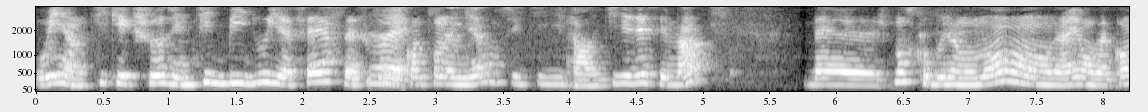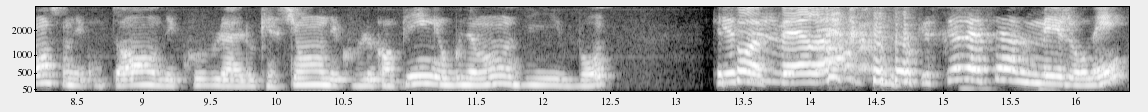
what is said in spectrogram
Oui, un petit quelque chose, une petite bidouille à faire, parce que Ouais. quand on aime bien s'utiliser, enfin, utiliser ses mains, ben, je pense qu'au bout d'un moment, on arrive en vacances, on est content, on découvre la location, on découvre le camping, et au bout d'un moment, on se dit, bon, Qu'est-ce qu'on va faire? Qu'est-ce que je vais faire de mes journées?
